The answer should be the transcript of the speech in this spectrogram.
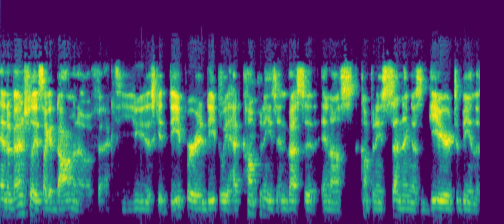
And eventually it's like a domino effect. You just get deeper and deeper. We had companies invested in us, companies sending us gear to be in the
